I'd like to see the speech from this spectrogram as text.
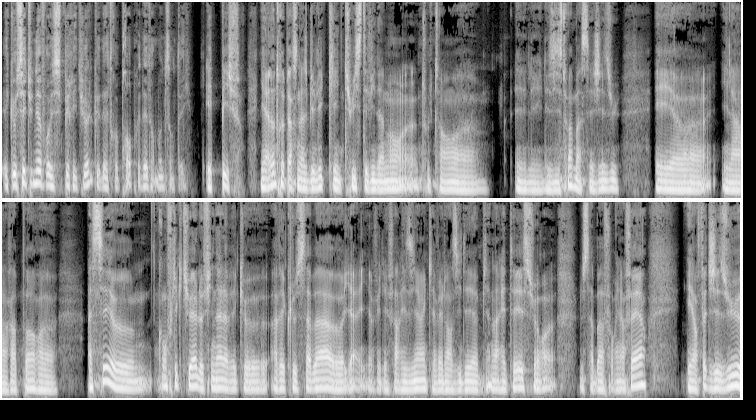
et que c'est une œuvre spirituelle que d'être propre et d'être en bonne santé. Et pif, il y a un autre personnage biblique qui twiste évidemment tout le temps les, les, histoires, bah, c'est Jésus. Et il a un rapport assez euh, conflictuel au final avec euh, avec le sabbat. Euh, il y, y, avait les pharisiens qui avaient leurs idées bien arrêtées sur le sabbat, faut rien faire. Et en fait, Jésus,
